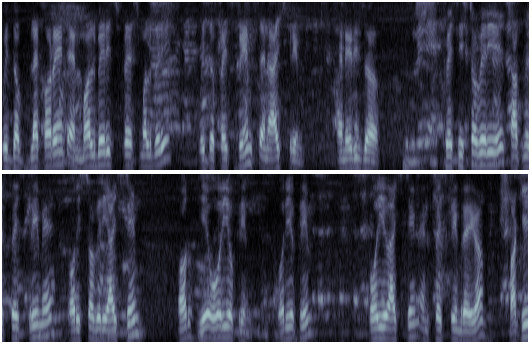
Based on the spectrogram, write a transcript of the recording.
with the black currant and mulberries fresh mulberry with the fresh creams and ice cream and here is the fresh strawberry है साथ में फ्रेश क्रीम है और स्ट्रॉबेरी आइसक्रीम और ये Oreo cream Oreo cream Oreo ice cream and fresh cream रहेगा बाकी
